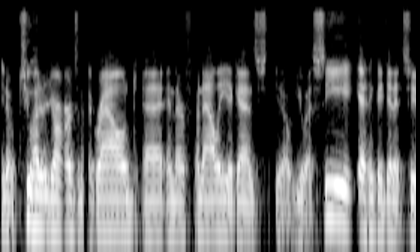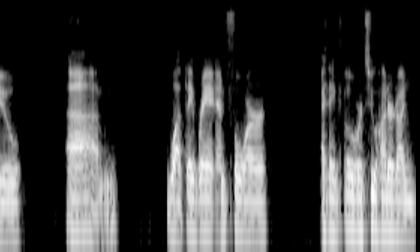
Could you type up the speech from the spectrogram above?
you know, 200 yards on the ground uh, in their finale against, you know, USC. I think they did it to, um, what they ran for I think over 200 on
